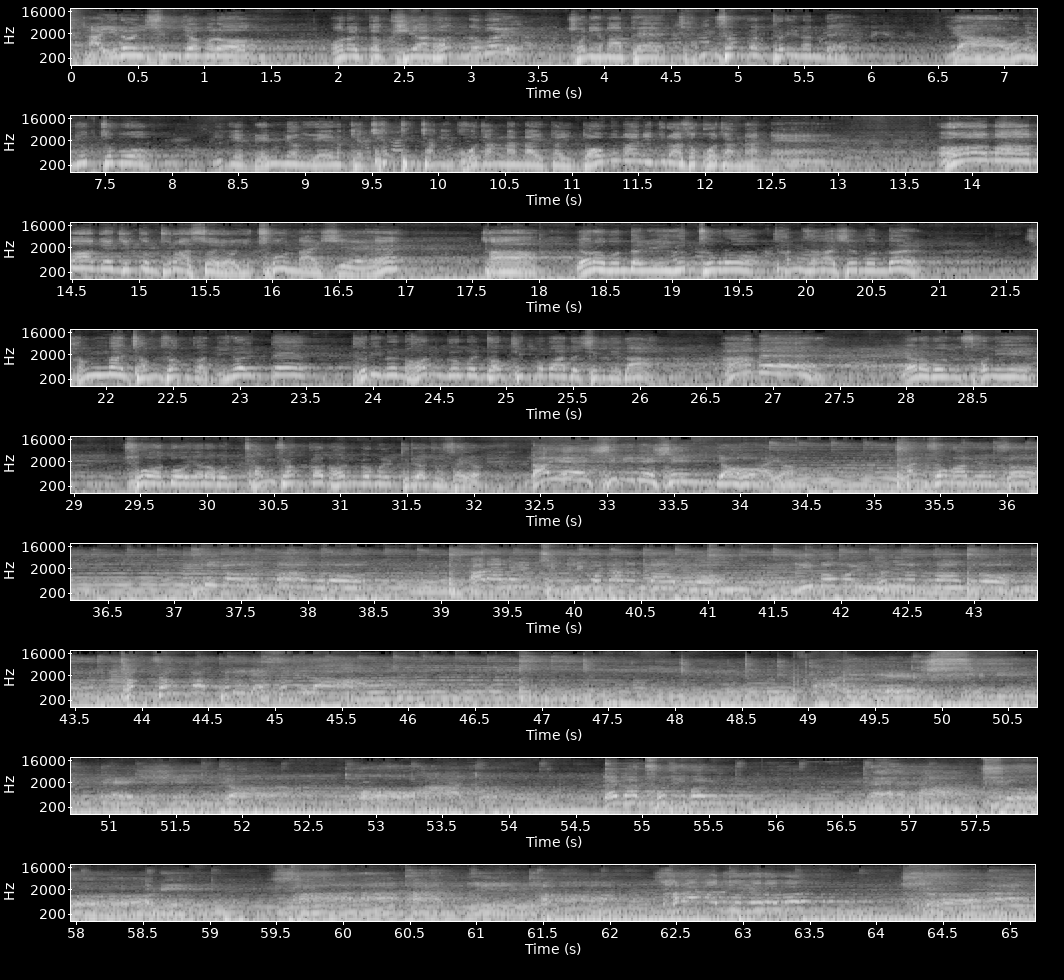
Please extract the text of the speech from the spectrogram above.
자, 이런 심정으로 오늘 또 귀한 헌금을 주님 앞에 정성껏 드리는데, 야, 오늘 유튜브 이게 몇 명이 왜 이렇게 채팅창이 고장났나 했더니 너무 많이 들어와서 고장났네. 어마어마하게 지금 들어왔어요. 이 추운 날씨에. 자, 여러분들 이 유튜브로 참석하실 분들 정말 정성껏 이럴 때 드리는 헌금을 더 기뻐 받으십니다. 아멘. 여러분 손이 추워도 여러분 정성껏 헌금을 드려주세요. 나의 힘이 되신 여호와여 찬송하면서 뜨거운 마음으로 나라를 지키고자 하는 마음으로 이 몸을 드리는 마음으로 정성껏 드리겠습니다. 나의 힘이 되신 여호와여 내가 주님을 내가 주님 사랑합니다. 사랑하죠 여러분? 주는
